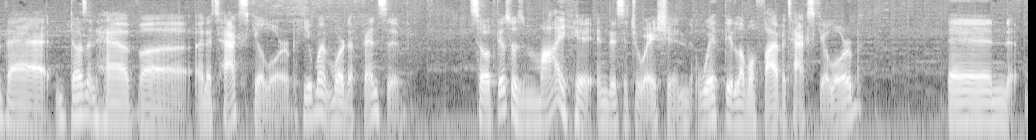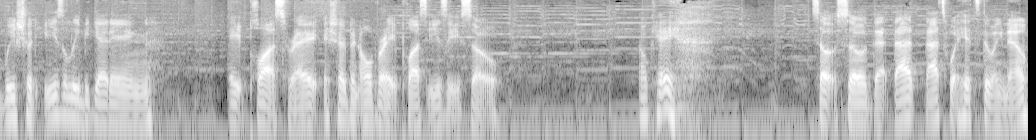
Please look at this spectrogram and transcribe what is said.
that doesn't have uh, an attack skill orb. He went more defensive. So if this was my hit in this situation with the level 5 attack skill orb, then we should easily be getting 8 plus, right? It should have been over 8 plus easy, so... Okay. So so that that that's what hit's doing now.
